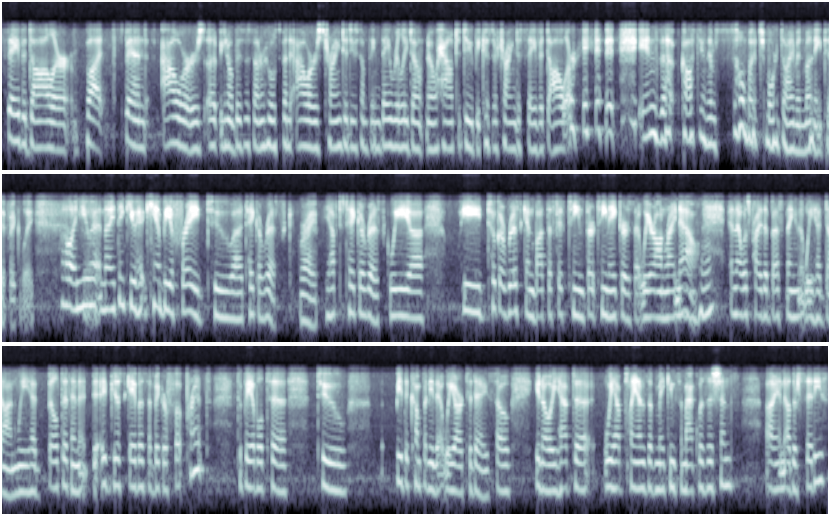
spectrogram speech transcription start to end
save a dollar but spend hours uh, you know a business owner who will spend hours trying to do something they really don't know how to do because they're trying to save a dollar. And it ends up costing them so much more time and money typically. Oh and you and i think you can't be afraid to uh, take a risk. Right. You have to take a risk. We uh, we took a risk and bought the 15, 13 acres that we're on right now, mm-hmm. and that was probably the best thing that we had done. We had built it, and it it just gave us a bigger footprint to be able to to be the company that we are today. So, you know, you have to we have plans of making some acquisitions uh, in other cities,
